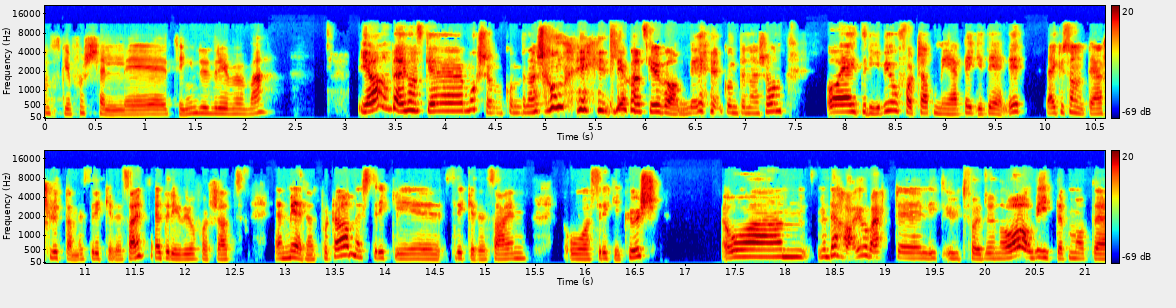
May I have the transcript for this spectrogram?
ganske forskjellige ting du driver med. Ja, det er en ganske morsom kombinasjon. Egentlig og ganske uvanlig kombinasjon. Og jeg driver jo fortsatt med begge deler. Det er ikke sånn at jeg har slutta med strikkedesign. Jeg driver jo fortsatt en medlemsportal med strikke, strikkedesign og strikkekurs. Og, um, det har jo vært eh, litt utfordrende nå å vite på en måte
